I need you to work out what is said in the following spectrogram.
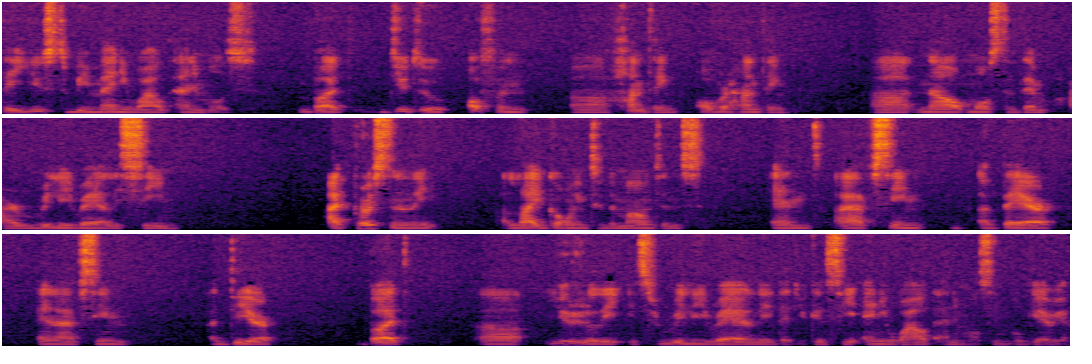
there used to be many wild animals, but due to often uh, hunting, overhunting, uh, now most of them are really rarely seen. I personally like going to the mountains, and I have seen a bear and I've seen a deer, but uh, usually it's really rarely that you can see any wild animals in Bulgaria,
